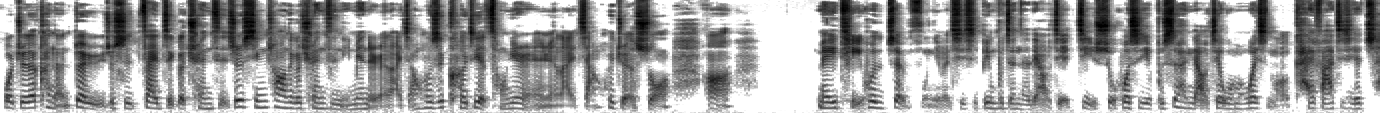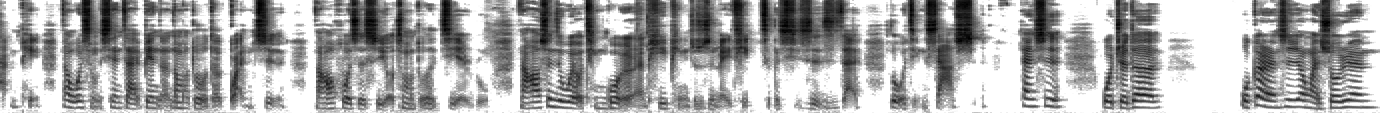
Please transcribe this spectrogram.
我觉得可能对于就是在这个圈子，就是新创这个圈子里面的人来讲，或是科技的从业人员来讲，会觉得说啊。媒体或者政府，你们其实并不真的了解技术，或是也不是很了解我们为什么开发这些产品。那为什么现在变得那么多的管制，然后或者是有这么多的介入，然后甚至我有听过有人批评，就是媒体这个其实是在落井下石。但是我觉得，我个人是认为说，因为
